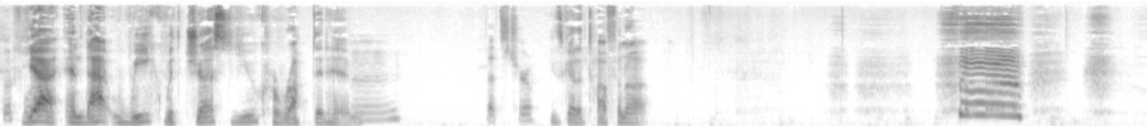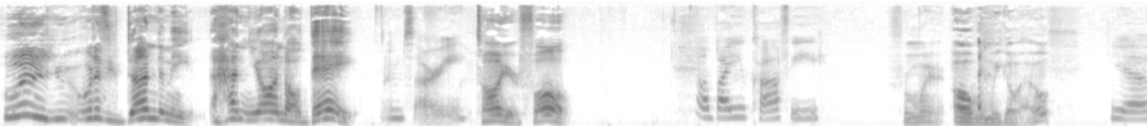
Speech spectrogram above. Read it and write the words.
before. Yeah, and that week with just you corrupted him. Mm, that's true. He's got to toughen up. what are you? What have you done to me? I hadn't yawned all day. I'm sorry. It's all your fault. I'll buy you coffee. From where? Oh, when we go out. Yeah.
